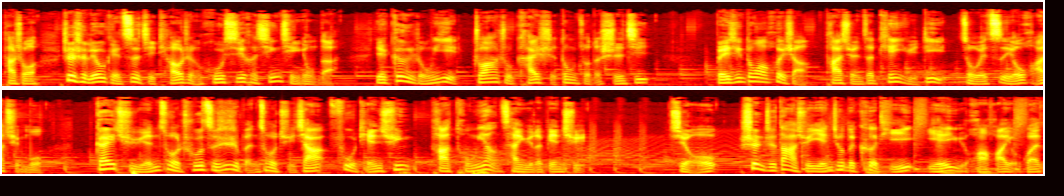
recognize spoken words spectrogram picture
他说这是留给自己调整呼吸和心情用的，也更容易抓住开始动作的时机。北京冬奥会上，他选择《天与地》作为自由滑曲目。该曲原作出自日本作曲家富田勋，他同样参与了编曲。九，甚至大学研究的课题也与花滑有关。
